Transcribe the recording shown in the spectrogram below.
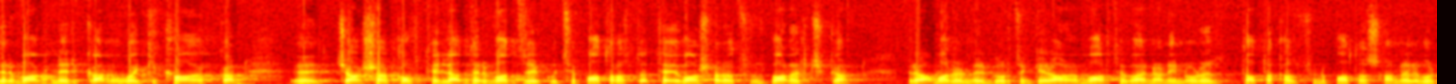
դրվագներ կան, ուղղակի քաղաքական ճաշակով թելադրված զեկույց է պատրաստը, թեև աշխարհացուց բաներ չկան։ Դրա համար էլ մեր գործընկեր Արամ Վարդևանյանին օրը դատախազությունը պատասխանել է, որ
